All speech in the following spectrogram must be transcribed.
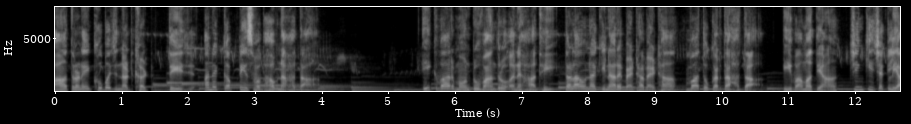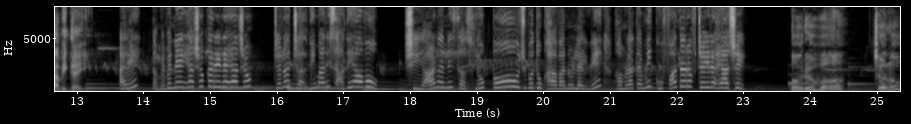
આ ત્રણેય ખૂબ જ નટખટ, તેજ અને કપટી સ્વભાવના હતા. એકવાર મોન્ટુ વાંદરો અને હાથી તળાવના કિનારે બેઠા બેઠા વાતો કરતા હતા. એવામાં ત્યાં ચિંકી ચકલી આવી ગઈ. તમે બંને અહીંયા શું કરી રહ્યા છો? ચલો, જલ્દી મારી સાથે આવો. શિયાળ અને સસલું બહુ જ બધું ખાવાનું લઈને હમણાં તેમની ગુફા તરફ જઈ રહ્યા છે. અરે વાહ! ચલો,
